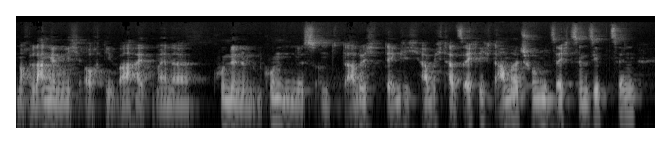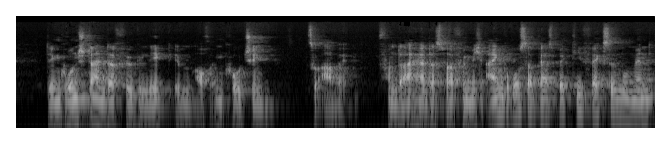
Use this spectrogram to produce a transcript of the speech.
noch lange nicht auch die Wahrheit meiner Kundinnen und Kunden ist. Und dadurch, denke ich, habe ich tatsächlich damals schon mit 16, 17 den Grundstein dafür gelegt, eben auch im Coaching zu arbeiten. Von daher, das war für mich ein großer Perspektivwechselmoment.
